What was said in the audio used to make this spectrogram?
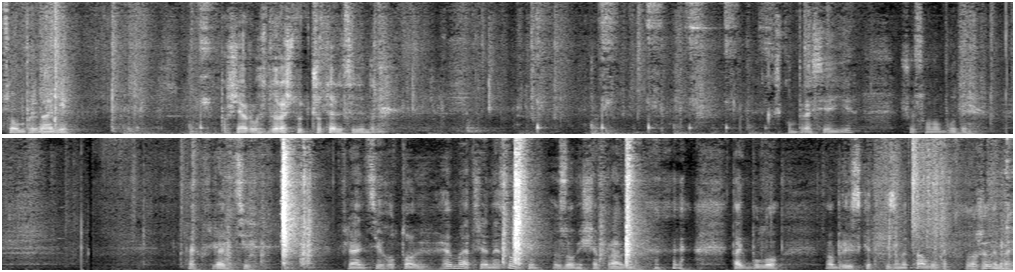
В цьому принаймні. Поршня рух. До речі, тут 4 циліндри. Компресія є, щось воно буде. Так, флянці. Флянці готові. Геометрія не зовсім зовнішня правильна. Так було обрізки такі з металу, так положили ми,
